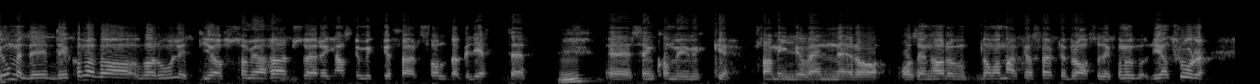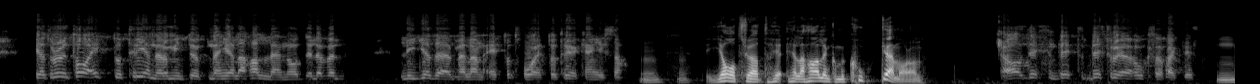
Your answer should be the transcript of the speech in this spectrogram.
Jo, men det, det kommer vara, vara roligt. Ja, som jag har hört så är det ganska mycket försålda biljetter. Eh, sen kommer ju mycket familj och vänner och, och sen har de, de har marknadsfört det bra. Så det kommer, jag, tror, jag tror det tar ett och tre när de inte öppnar hela hallen och det lär väl ligga där mellan ett och två, ett och tre kan jag gissa. Jag tror att he- hela hallen kommer koka imorgon. Ja, det, det, det tror jag också faktiskt. Mm.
